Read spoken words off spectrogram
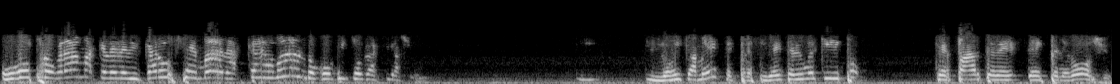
un programa que le dedicaron semanas acabando con Víctor García Azul. Y, y lógicamente, el presidente de un equipo que es parte de, de este negocio.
